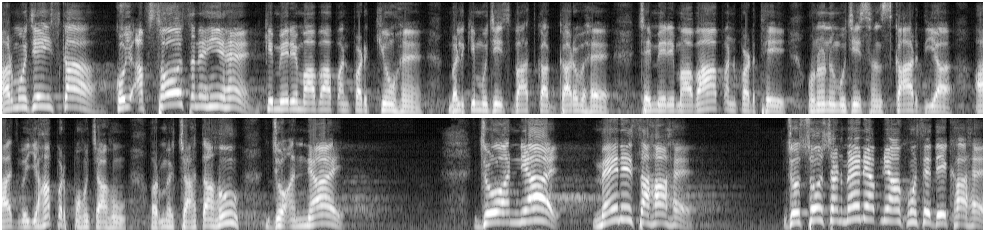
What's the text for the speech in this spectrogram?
और मुझे इसका कोई अफसोस नहीं है कि मेरे माँ बाप अनपढ़ क्यों हैं, बल्कि मुझे इस बात का गर्व है, चाहे मेरे माँ बाप अनपढ़ थे, उन्होंने मुझे संस्कार दिया, आज मैं यहाँ पर पहुँचा हूँ, और मैं चाहता हूँ, जो अन्याय जो अन्याय मैंने सहा है, जो शोषण मैंने अपनी आँखों से देखा है,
